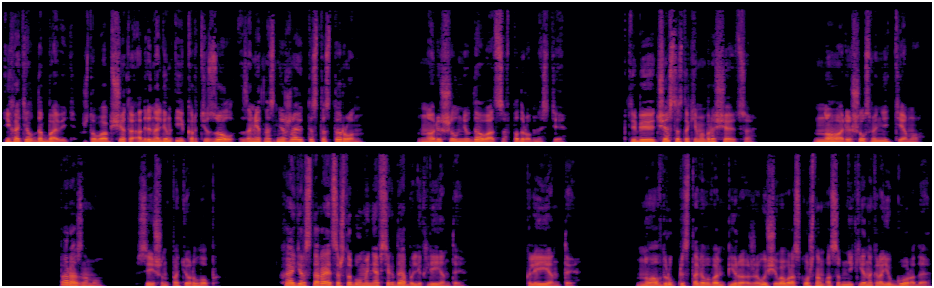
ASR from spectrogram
И хотел добавить, что вообще-то адреналин и кортизол заметно снижают тестостерон, но решил не вдаваться в подробности. — К тебе часто с таким обращаются? Но решил сменить тему. — По-разному. Сейшин потер лоб. Хагер старается, чтобы у меня всегда были клиенты клиенты. Ну а вдруг представил вампира, живущего в роскошном особняке на краю города,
